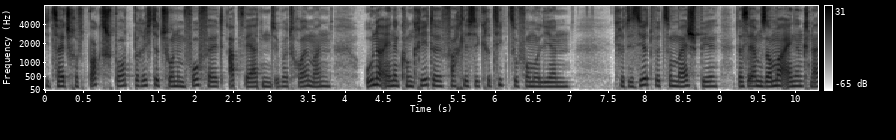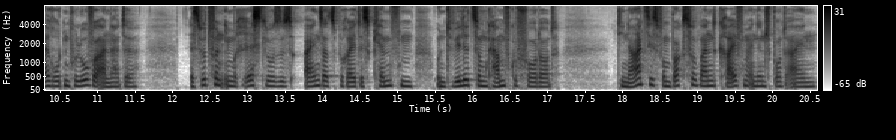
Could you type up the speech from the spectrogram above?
Die Zeitschrift Boxsport berichtet schon im Vorfeld abwertend über Trollmann, ohne eine konkrete fachliche Kritik zu formulieren. Kritisiert wird zum Beispiel, dass er im Sommer einen knallroten Pullover anhatte. Es wird von ihm restloses, einsatzbereites Kämpfen und Wille zum Kampf gefordert. Die Nazis vom Boxverband greifen in den Sport ein.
